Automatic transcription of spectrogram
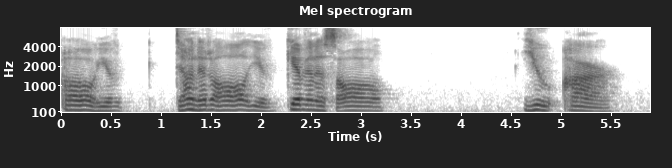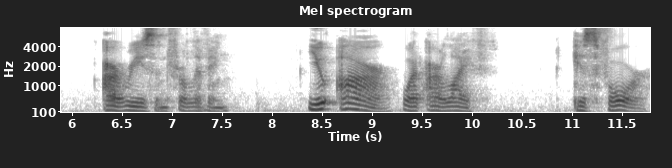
Oh, you've done it all, you've given us all. You are our reason for living. You are what our life is for.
